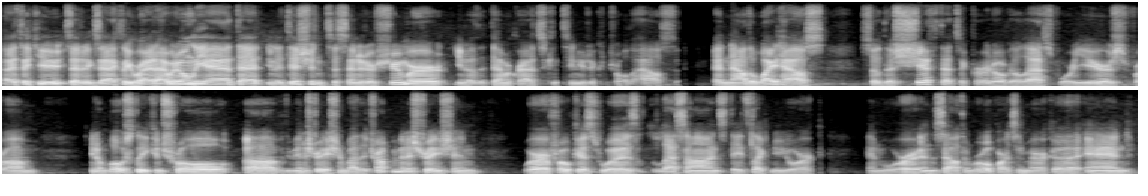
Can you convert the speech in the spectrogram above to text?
I think you said it exactly right. I would only add that in addition to Senator Schumer, you know, the Democrats continue to control the House and now the White House. So the shift that's occurred over the last four years from, you know, mostly control of the administration by the Trump administration where our focus was less on states like New York and more in the South and rural parts of America. And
